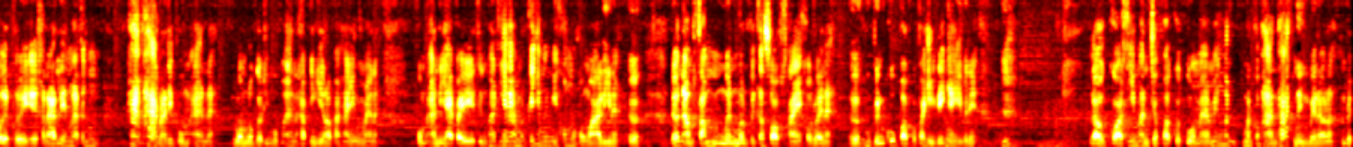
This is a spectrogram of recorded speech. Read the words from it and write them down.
เปิดเผยเออขนาดเล่นมาตั้งห้าภาคนะที่ผมอ่านนะ รวมรวมกับที่ผมอ่านนะครับ จริงๆแล้วภาคห้ายังไม่มานะ ผมอ่านนิยายไปถึงภาคที่ห้ามันก็ยังไม่มีข้อมูลของวาลีนะเออแล้วหนำซ้ำเหมือนเหมือนเป็นกระสอบทรายเขาด้วยนะเออมันเป็นคู่ปรับกับพระเอกได้ไงไปเนี่ยแล้วก่อนที่มันจะปรากฏตัวมาแม่งมันมันก็ผ่านภาคหนึ่งไปแล้วนะมันไป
